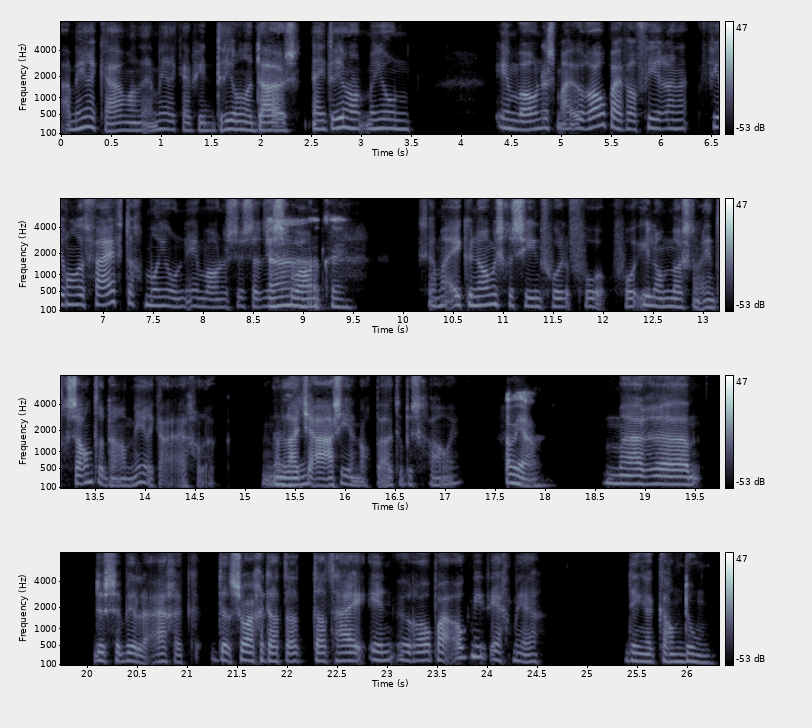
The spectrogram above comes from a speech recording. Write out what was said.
Amerika. Want in Amerika heb je 300.000, nee 300 miljoen inwoners. Maar Europa heeft wel 400 450 miljoen inwoners. Dus dat is ah, gewoon. Zeg maar, economisch gezien voor, voor, voor Elon Musk nog interessanter dan Amerika eigenlijk. En dan laat je mhm. Azië nog buiten beschouwing. Oh ja, Maar eh, dus ze willen eigenlijk dat, zorgen dat, dat, dat hij in Europa ook niet echt meer dingen kan doen.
